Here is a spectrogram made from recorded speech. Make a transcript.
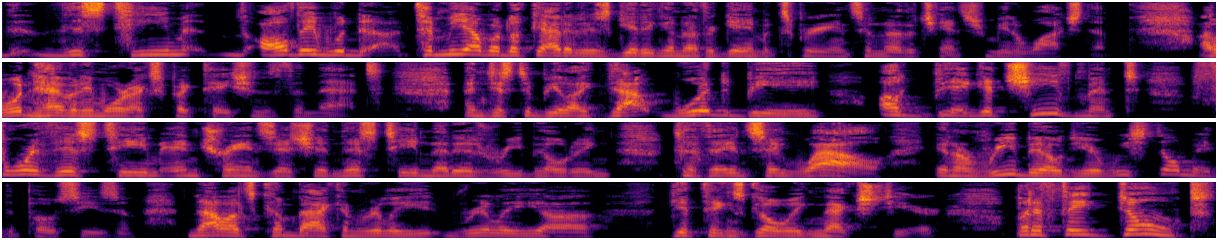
th- this team. All they would, to me, I would look at it as getting another game experience and another chance for me to watch them. I wouldn't have any more expectations than that. And just to be like, that would be a big achievement for this team in transition, this team that is rebuilding to then say, wow, in a rebuild year, we still made the postseason. Now let's come back and really, really, uh, get things going next year. But if they don't,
